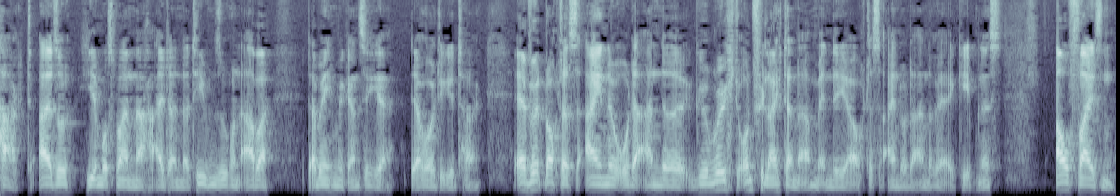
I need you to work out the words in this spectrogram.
hakt. Also hier muss man nach Alternativen suchen, aber da bin ich mir ganz sicher, der heutige Tag. Er wird noch das eine oder andere Gerücht und vielleicht dann am Ende ja auch das ein oder andere Ergebnis aufweisen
